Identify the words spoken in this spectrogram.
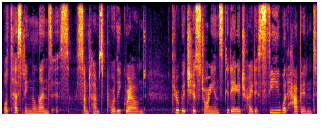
while testing the lenses, sometimes poorly ground, through which historians today try to see what happened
